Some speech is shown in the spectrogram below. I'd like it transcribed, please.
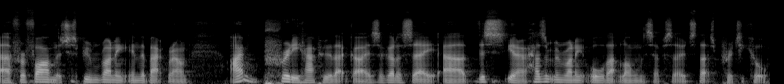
uh, for a farm that's just been running in the background. I'm pretty happy with that, guys. I've got to say, uh, this you know hasn't been running all that long this episode, so that's pretty cool.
